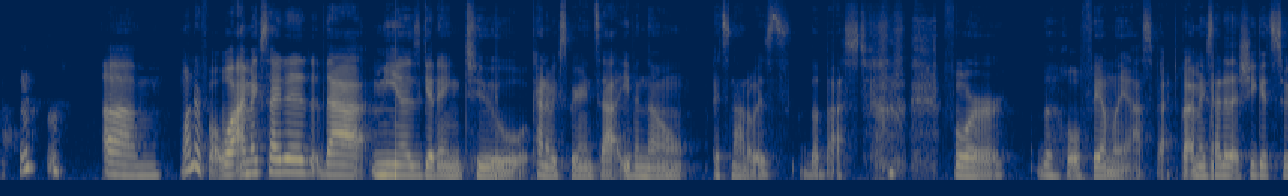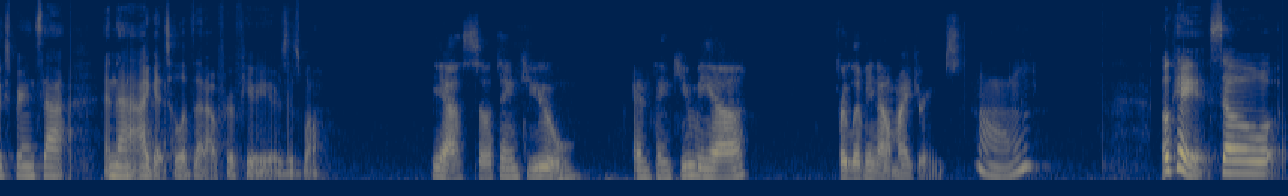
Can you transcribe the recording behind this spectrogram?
um, wonderful. Well, I'm excited that Mia is getting to kind of experience that, even though it's not always the best for the whole family aspect. But I'm excited that she gets to experience that and that I get to live that out for a few years as well. Yeah, so thank you. And thank you, Mia, for living out my dreams. Aww. Okay, so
